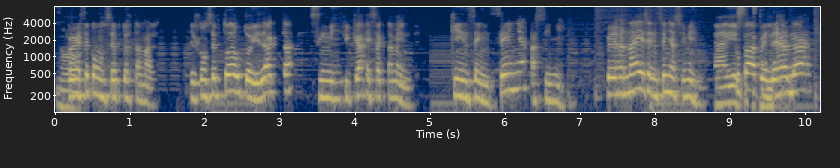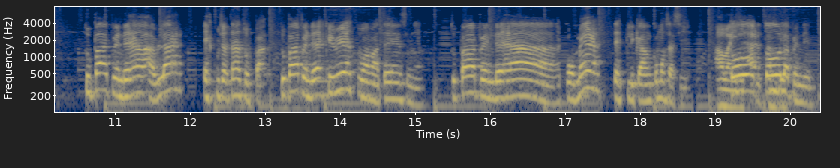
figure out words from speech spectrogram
No. Pero ese concepto está mal. El concepto de autodidacta significa exactamente quien se enseña a sí mismo. Pero nadie se enseña a sí mismo. Nadie tú para aprender a hablar, tú para aprender a hablar, escuchaste a tus padres. Tú para aprender a escribir, tu mamá te enseñó. Tú para aprender a comer, te explicaban cómo se hacía. A Todo, bailar todo lo también. aprendimos.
